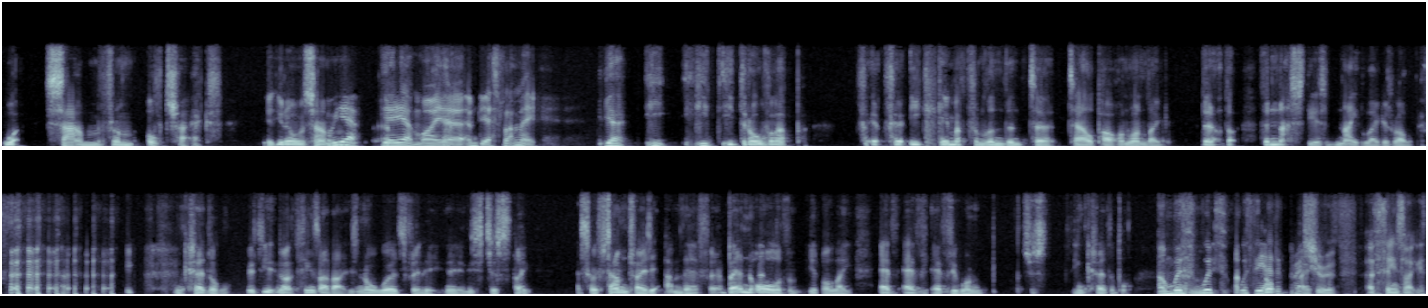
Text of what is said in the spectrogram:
What Sam from Ultra X, you know Sam? Oh yeah, yeah, yeah, my uh, MDS flatmate. Yeah, he he he drove up. For, for, he came up from London to, to help out on one leg, the, the, the nastiest night leg as well. uh, incredible. It's, you know, things like that. There's no words for it. It's just like so. If Sam tries it, I'm there for it. But in all of them, you know, like ev- ev- everyone just incredible. And with um, with with the added pressure of, of things like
